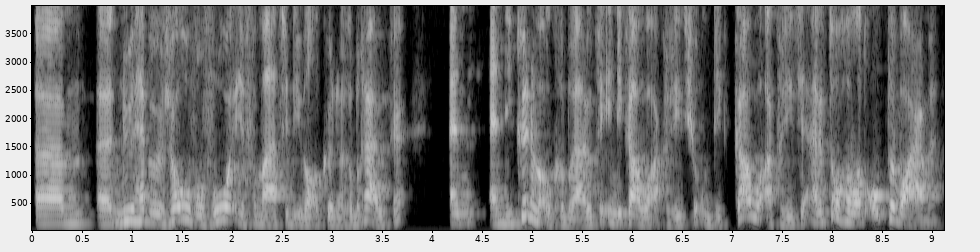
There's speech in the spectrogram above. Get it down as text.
um, uh, nu hebben we zoveel voorinformatie die we al kunnen gebruiken. En, en die kunnen we ook gebruiken in die koude acquisitie, om die koude acquisitie eigenlijk toch wel wat op te warmen.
